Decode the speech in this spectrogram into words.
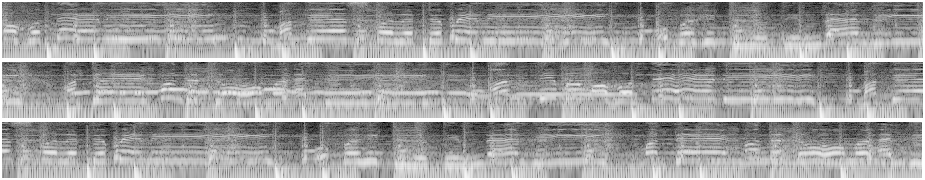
මොහොතේදී මගේ ඇස්වලට පෙනී ඔබ හිටියොතින් රැඳී හිටියොතින් රැඳී මට ඒ හොඳටෝම ඇති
